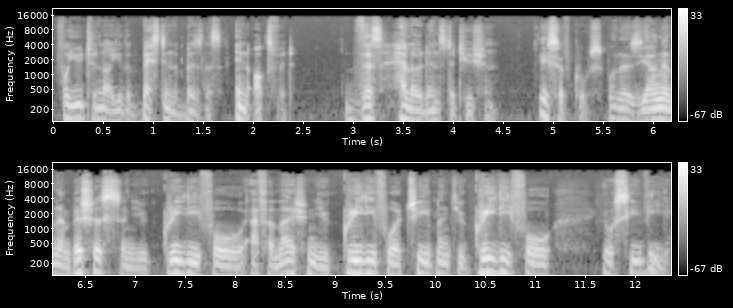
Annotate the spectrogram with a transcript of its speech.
for you to know you're the best in the business in Oxford, this hallowed institution. Yes, of course. One is young and ambitious, and you're greedy for affirmation, you're greedy for achievement, you're greedy for your CV.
